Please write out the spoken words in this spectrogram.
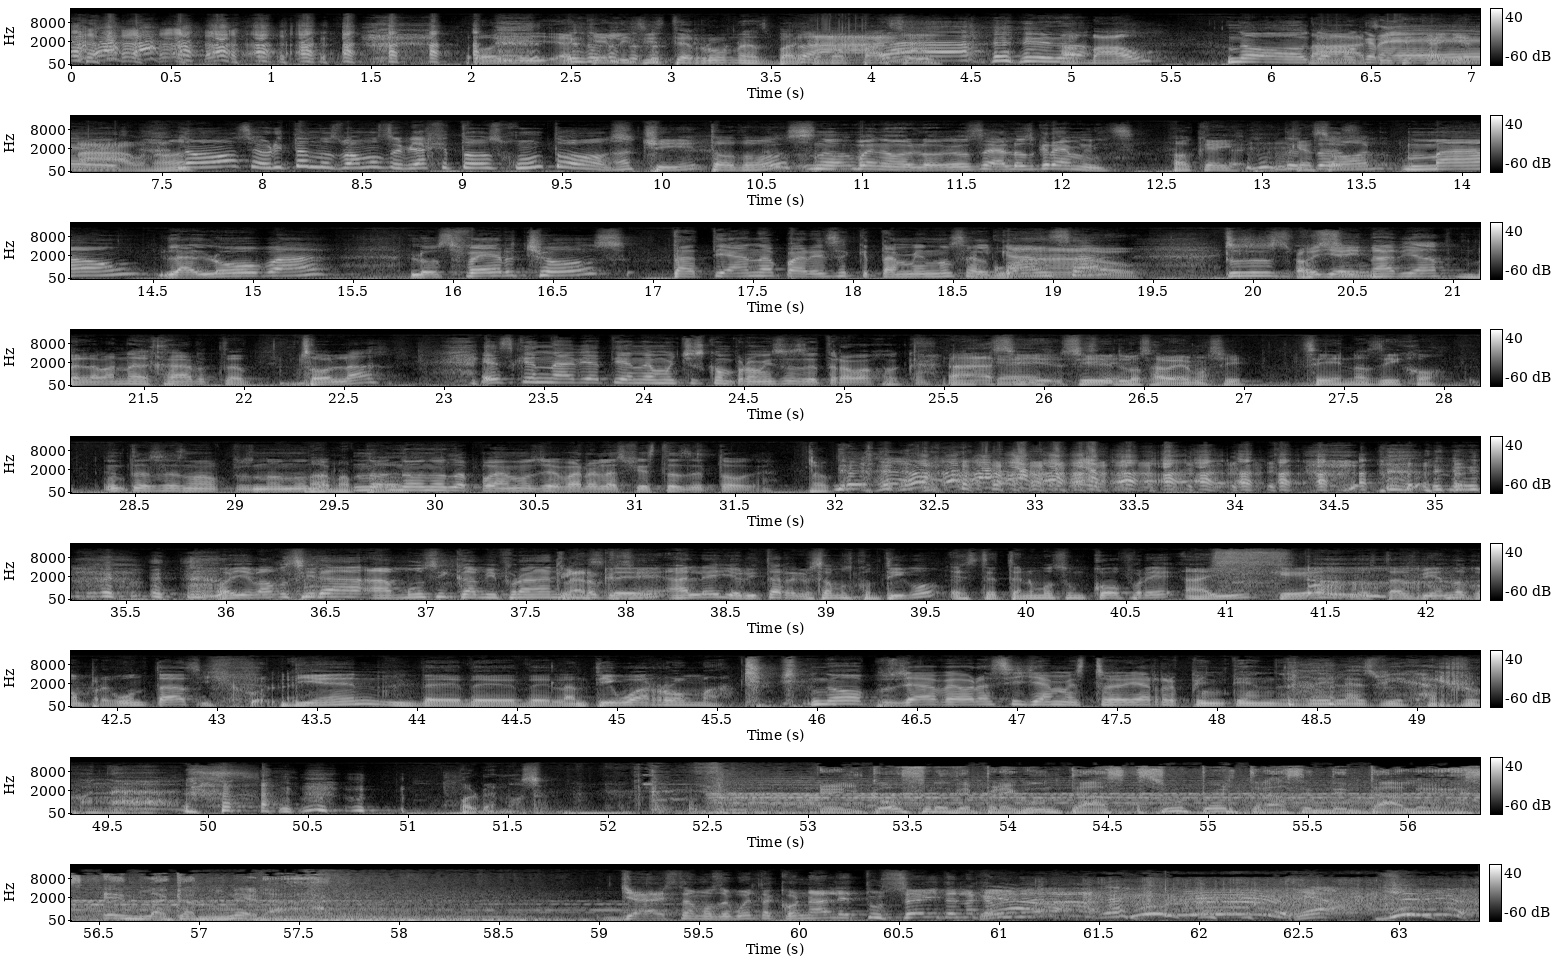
Oye, ¿a quién le hiciste runas para que no pase? no. ¿A Mau? No, ¿cómo Ah, sí te crees? cae bien Mau, ¿no? si ahorita nos vamos de viaje todos juntos. Ah, sí, todos. No, bueno, lo- o sea, los gremlins. Ok, ¿qué Entonces, son? Mau, la loba, los ferchos, Tatiana parece que también nos alcanza. Guau. Entonces, pues, Oye, sí. ¿y Nadia me la van a dejar sola? Es que Nadia tiene muchos compromisos de trabajo acá. Ah, sí, sí, sí. lo sabemos, sí. Sí, nos dijo. Entonces, no, pues no, nos No, la, no no, nos la podemos llevar a las fiestas de toga. Ok. Oye, vamos a ir a, a música, mi Fran. Claro que Este, sí. Ale, y ahorita regresamos contigo. Este, tenemos un cofre ahí que lo estás viendo con preguntas Híjole. bien de, de- de la antigua Roma. No, pues ya, ve, ahora sí ya me estoy arrepintiendo de las viejas runas. Volvemos. El cofre de preguntas súper trascendentales en la caminera. Ya estamos de vuelta con Ale Tuseid en la caminera. Yeah.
